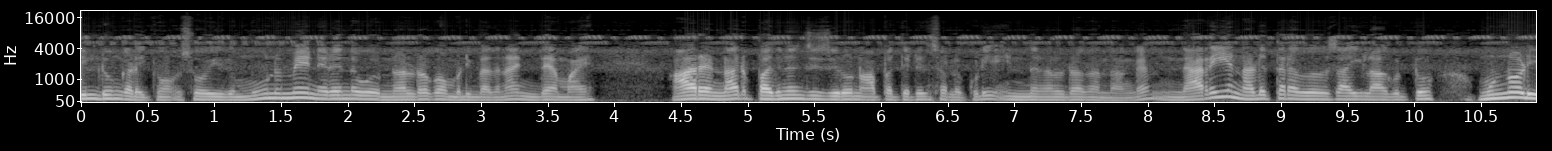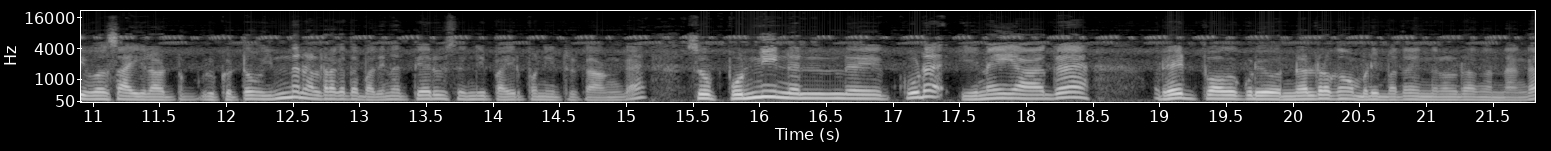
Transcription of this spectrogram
ஈல்டும் கிடைக்கும். ஸோ இது மூணுமே நிறைந்த ஒரு நல் ரகம் அப்படின்னு பார்த்தீங்கன்னா இந்த ம ஆர்என்ஆர் பதினஞ்சு ஜீரோ நாற்பத்தெட்டுன்னு சொல்லக்கூடிய இந்த நல் ரகம் தாங்க. நிறைய நடுத்தர விவசாயிகளாகட்டும் முன்னோடி விவசாயிகளாகட்டும் இருக்கட்டும் இந்த நல் ரகத்தை பார்த்தீங்கன்னா தேர்வு செஞ்சு பயிர் பண்ணிகிட்ருக்காங்க ஸோ பொன்னி நெல் கூட இணையாக ரேட் போகக்கூடிய ஒரு நெல் ரகம் அப்படின்னு பார்த்தோன்னா இந்த நெல் ரகம் தாங்க.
